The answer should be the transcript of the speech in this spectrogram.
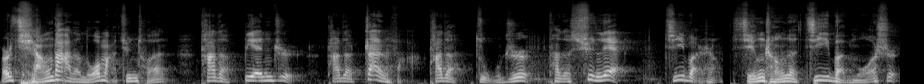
而强大的罗马军团，它的编制、它的战法、它的组织、它的训练，基本上形成了基本模式。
